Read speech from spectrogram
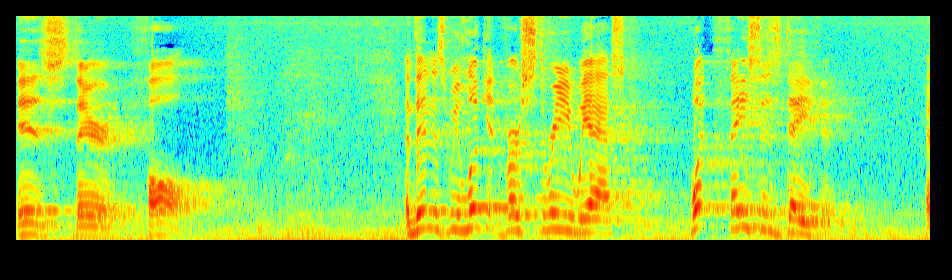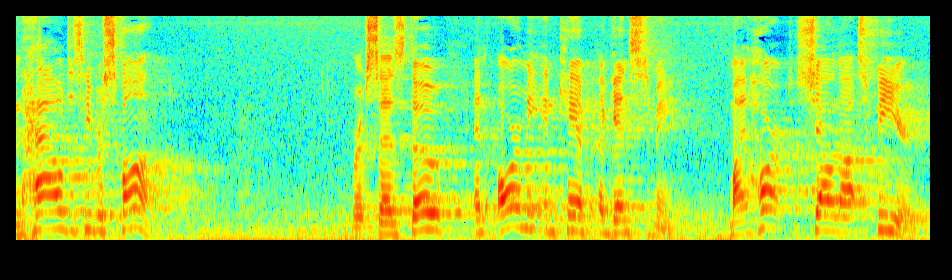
is their fall. And then as we look at verse 3, we ask, What faces David? And how does he respond? Where it says, Though an army encamp against me, my heart shall not fear.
